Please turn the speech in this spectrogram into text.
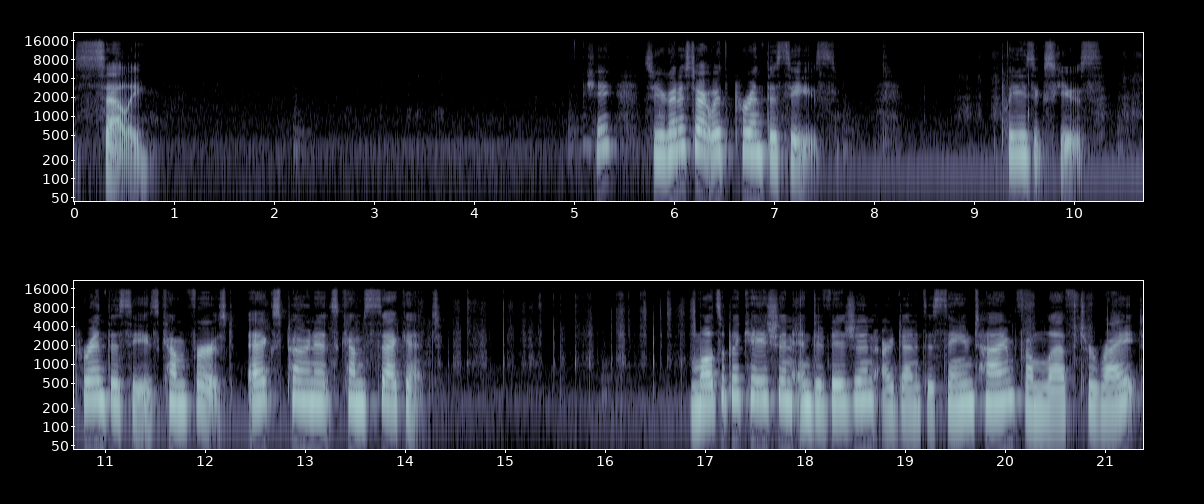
Sally. Okay, so you're going to start with parentheses. Please excuse. Parentheses come first. Exponents come second. Multiplication and division are done at the same time from left to right.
